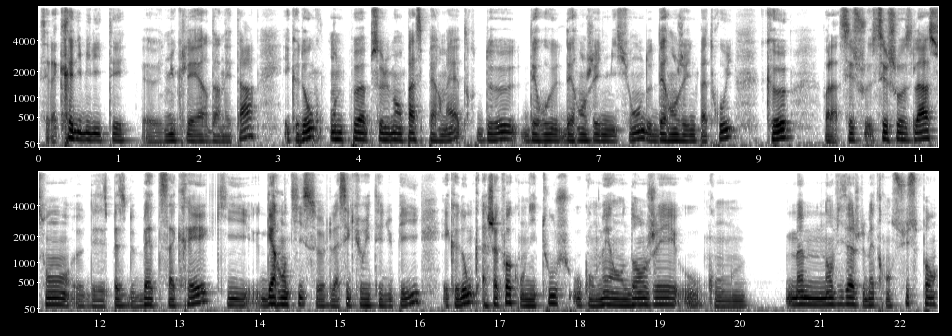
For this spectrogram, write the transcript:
c'est la crédibilité euh, nucléaire d'un État, et que donc on ne peut absolument pas se permettre de déranger une mission, de déranger une patrouille, que voilà, ces, choses-là sont euh, des espèces de bêtes sacrées qui garantissent la sécurité du pays et que donc à chaque fois qu'on y touche ou qu'on met en danger ou qu'on même envisage de mettre en suspens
